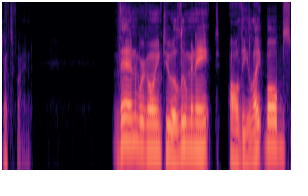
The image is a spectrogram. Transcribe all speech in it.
That's fine. Then we're going to illuminate all the light bulbs.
